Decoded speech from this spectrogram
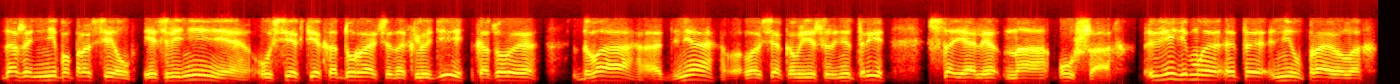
даже не попросил извинения у всех тех одураченных людей, которые два дня, во всяком если не три, стояли на ушах. Видимо, это не в правилах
